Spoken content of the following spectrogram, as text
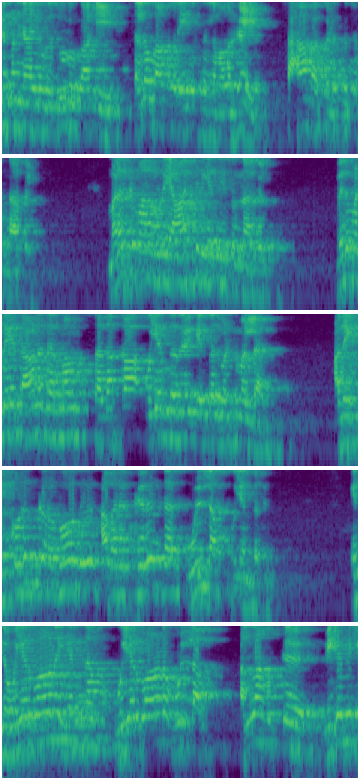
கண்மணி நாயகம் ரசூலுல்லாஹி ஸல்லல்லாஹு அலைஹி வஸல்லம் அவர்கள் சஹாபாக்களுக்கு சொன்னார்கள். மலக்குமாரனுடைய ஆச்சரியத்தை சொன்னார்கள். வெறுமனே தான தர்மம் சதக்கா உயர்ந்தது என்பது மட்டுமல்ல அதை கொடுக்கிற போது அவருக்கு இருந்த உள்ளம் உயர்ந்தது. இந்த உயர்வான எண்ணம் உயர்வான உள்ளம் அல்லாஹுக்கு மிக மிக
